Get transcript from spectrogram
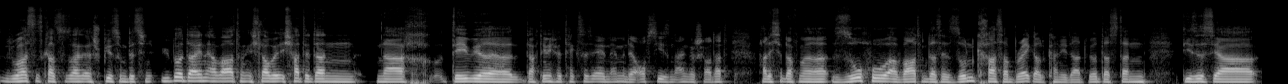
du hast es gerade gesagt, er spielt so ein bisschen über deine Erwartungen. Ich glaube, ich hatte dann, nachdem, wir, nachdem ich mir Texas A&M in der Offseason angeschaut hat, hatte ich dann auf mal so hohe Erwartungen, dass er so ein krasser Breakout-Kandidat wird, dass dann dieses Jahr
